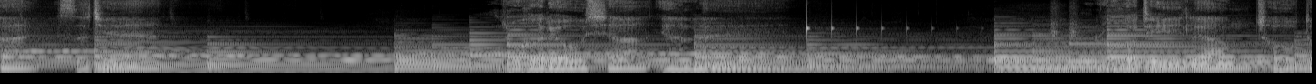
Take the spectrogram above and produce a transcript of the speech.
开死结，如何流下眼泪？如何体谅愁对？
